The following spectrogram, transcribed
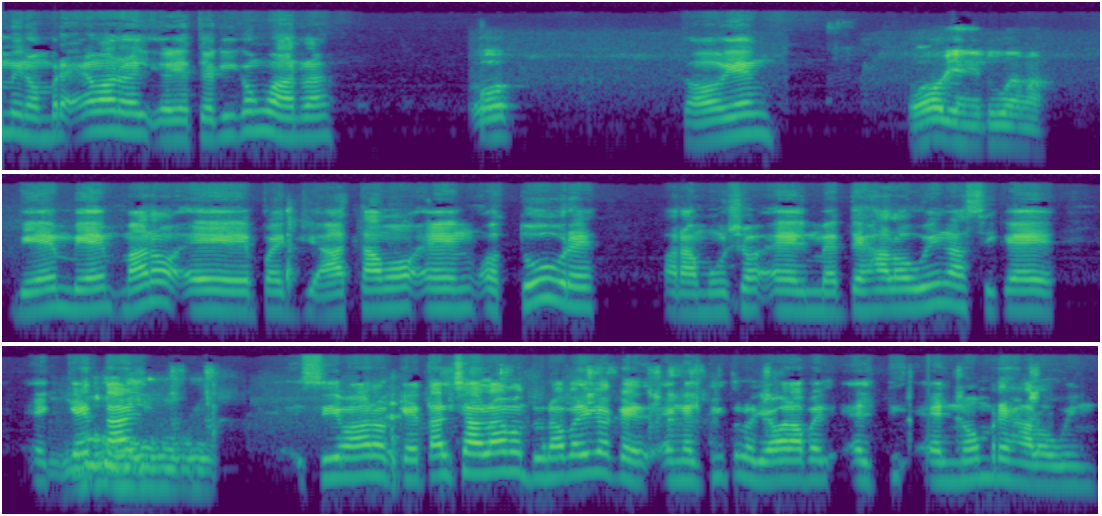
Mi nombre es Emanuel y hoy estoy aquí con Juanra. Oh, ¿Todo bien? todo bien, ¿y tú, Emma? Bien, bien. Mano, eh, pues ya estamos en octubre, para muchos el mes de Halloween, así que, eh, ¿qué tal? Uh, Sí, mano, ¿qué tal si hablamos de una película que en el título lleva la el, el nombre Halloween?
